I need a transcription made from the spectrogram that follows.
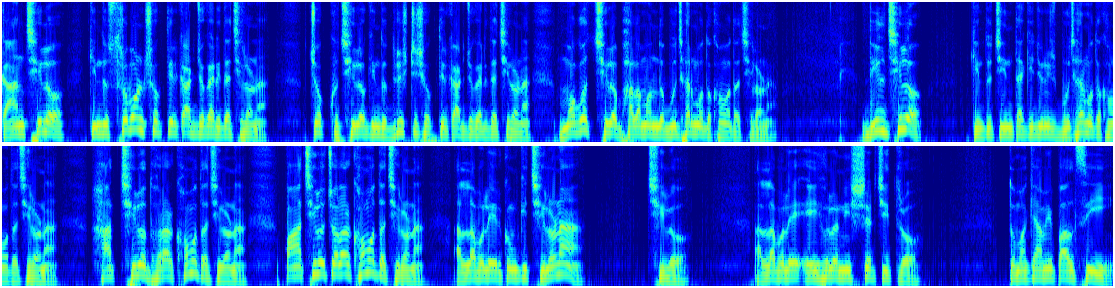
কান ছিল কিন্তু শ্রবণ শক্তির কার্যকারিতা ছিল না, চক্ষু ছিল কিন্তু দৃষ্টিশক্তির কার্যকারিতা ছিল না, মগজ ছিল ভালোমন্দ বুঝার মতো ক্ষমতা ছিল না। দিল ছিল কিন্তু চিন্তা কি জিনিস বুঝার মতো ক্ষমতা ছিল না। হাত ছিল, ধরার ক্ষমতা ছিল না। পা ছিল, চলার ক্ষমতা ছিল না। আল্লাহ বলে, এরকম কি ছিল না? ছিল। আল্লাহ বলে, এই হলো নিঃস্বের চিত্র। তোমাকে আমি পালছি।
